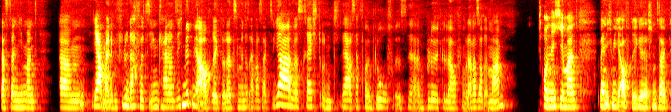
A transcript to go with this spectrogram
dass dann jemand ähm, ja, meine Gefühle nachvollziehen kann und sich mit mir aufregt oder zumindest einfach sagt, so, ja, du hast recht und ja, ist ja voll doof, ist ja blöd gelaufen oder was auch immer. Und nicht jemand, wenn ich mich aufrege, der schon sagt,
